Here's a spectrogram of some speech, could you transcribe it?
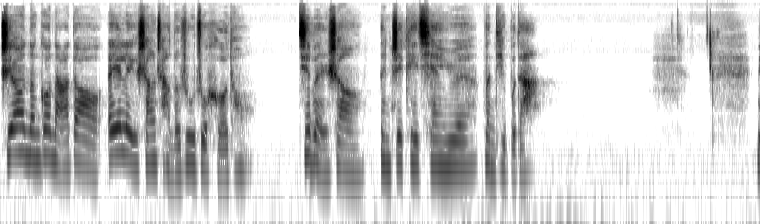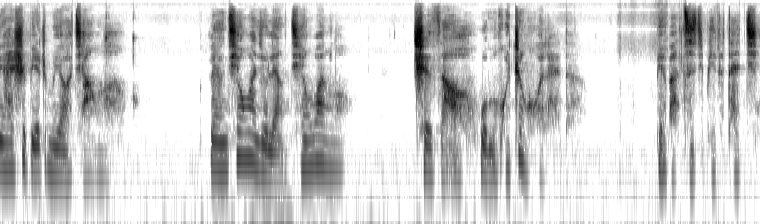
只要能够拿到 A 类商场的入驻合同，基本上跟 J.K. 签约问题不大。你还是别这么要强了，两千万就两千万喽，迟早我们会挣回来的，别把自己逼得太紧。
